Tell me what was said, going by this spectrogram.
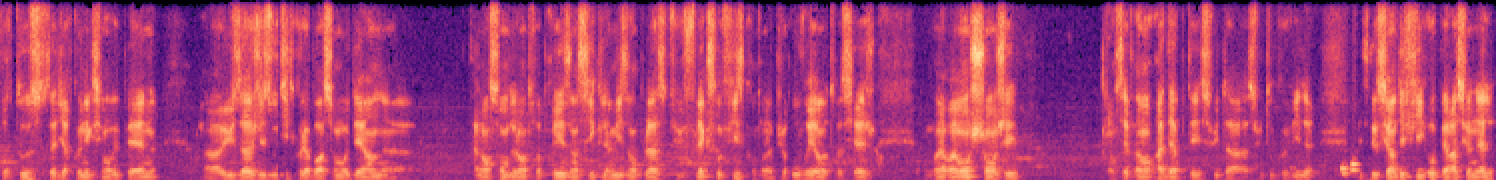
pour tous, c'est-à-dire connexion VPN, usage des outils de collaboration modernes à l'ensemble de l'entreprise, ainsi que la mise en place du flex office quand on a pu rouvrir notre siège. Donc on a vraiment changé, on s'est vraiment adapté suite, à, suite au Covid. C'est aussi un défi opérationnel,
